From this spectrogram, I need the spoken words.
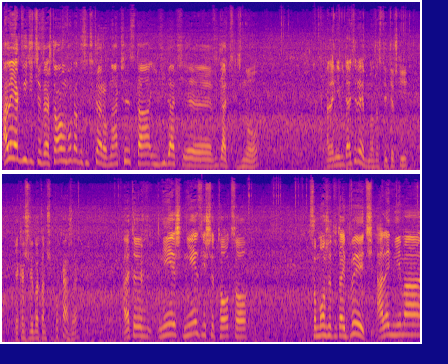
Ale jak widzicie zresztą, woda dosyć klarowna, czysta i widać, e, widać dno. Ale nie widać ryb, może z tej teczki jakaś ryba tam się pokaże. Ale to nie jest, nie jest jeszcze to, co, co może tutaj być, ale nie ma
